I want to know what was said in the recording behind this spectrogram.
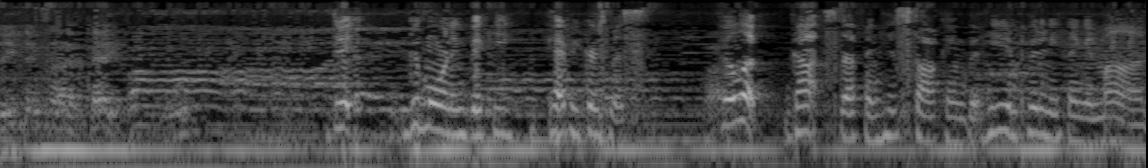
Steve thinks I have cake. Good morning, Vicky. Happy Christmas. Philip got stuff in his stocking, but he didn't put anything in mine.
